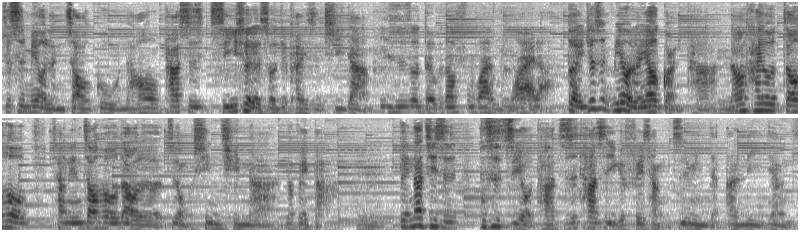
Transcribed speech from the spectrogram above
就是没有人照顾，然后他十十一岁的时候就开始吸大嘛，意思是说得不到父爱母爱啦。对，就是没有人要管他，然后他又遭受常年遭受到了这种性侵啊，又被打。嗯，对，那其实不是只有他，只是他是一个非常知名的案例这样子。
